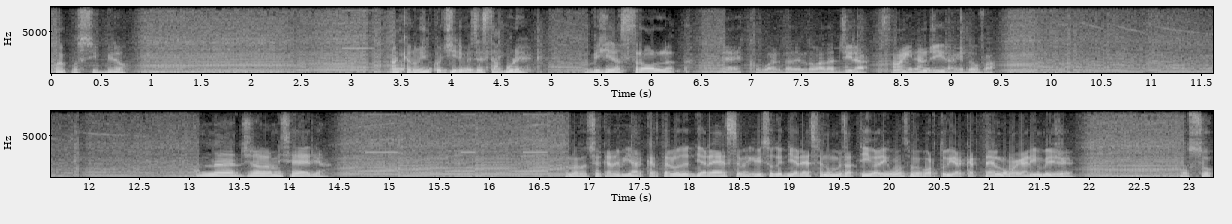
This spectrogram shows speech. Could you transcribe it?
Come è possibile? Oh. Mancano 5 giri, mi si sta pure vicino a Stroll. Ecco, guarda, dove vado a girare. Sta macchina non gira, che devo fare? Mannaggia la miseria. Sono andato a cercare via il cartello del DRS perché visto che il DRS non mi si attiva dico se mi porto via il cartello magari invece posso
